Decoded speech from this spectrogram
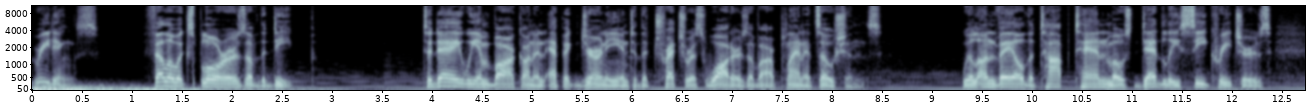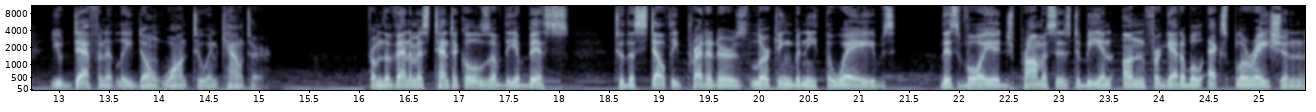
Greetings, fellow explorers of the deep. Today we embark on an epic journey into the treacherous waters of our planet's oceans. We'll unveil the top 10 most deadly sea creatures you definitely don't want to encounter. From the venomous tentacles of the abyss to the stealthy predators lurking beneath the waves, this voyage promises to be an unforgettable exploration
